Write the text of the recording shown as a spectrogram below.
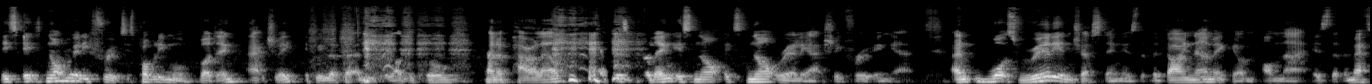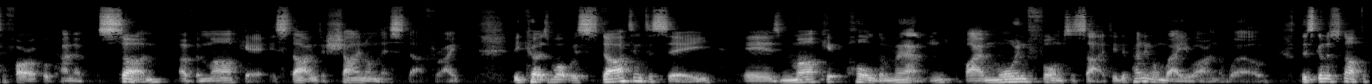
It's it's not mm-hmm. really fruits. It's probably more budding, actually. If we look at an ecological kind of parallel, it's budding. It's not. It's not really actually fruiting yet. And what's really interesting is that the dynamic on, on that is that the metaphorical kind of sun of the market is starting to shine on this stuff, right? Because what we're starting to see is market pull demand by a more informed society, depending on where you are in the world, that's going to start to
